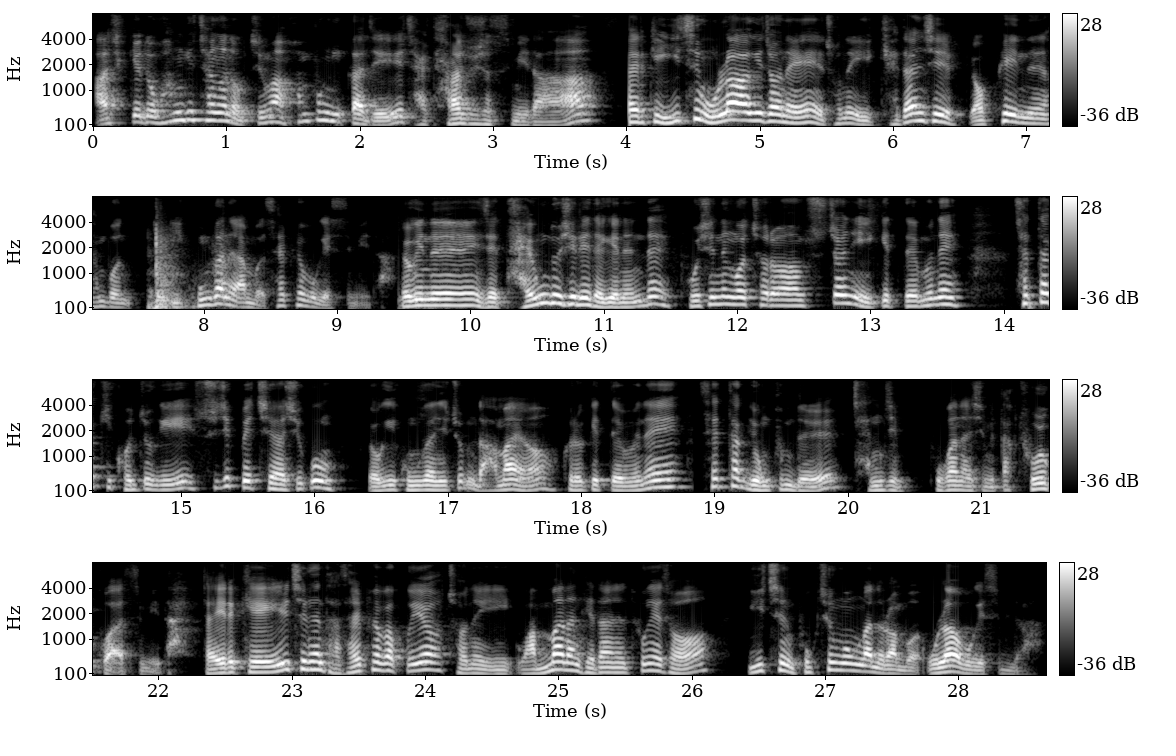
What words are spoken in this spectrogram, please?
아쉽게도 환기창은 없지만 환풍기까지 잘 달아주셨습니다. 자, 이렇게 2층 올라가기 전에 저는 이 계단실 옆에 있는 한번 이 공간을 한번 살펴보겠습니다. 여기는 이제 다용도실이 되겠는데 보시는 것처럼 수전이 있기 때문에 세탁기 건조기 수직 배치하시고 여기 공간이 좀 남아요. 그렇기 때문에 세탁 용품들 잔짐 보관하시면 딱 좋을 것 같습니다. 자, 이렇게 1층은 다 살펴봤고요. 저는 이 완만한 계단을 통해서 2층 복층 공간으로 한번 올라가 보겠습니다.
